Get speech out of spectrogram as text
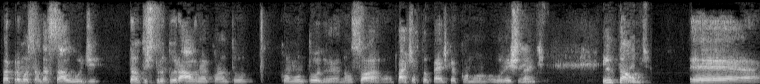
para a promoção da saúde, tanto estrutural né, quanto como um todo, né? não só a parte ortopédica, como o restante. Sim. Então, é,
